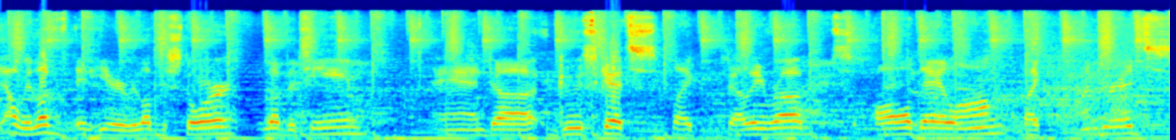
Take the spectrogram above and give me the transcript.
Yeah, we love it here. We love the store, we love the team, and uh, Goose gets like belly rubs all day long, like hundreds.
